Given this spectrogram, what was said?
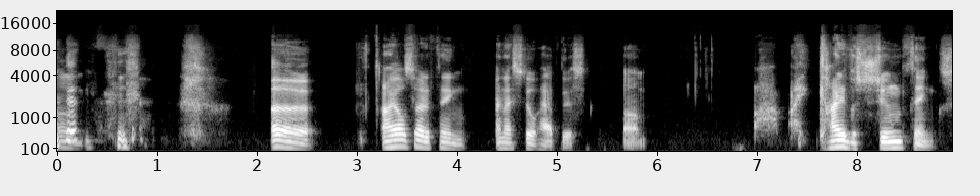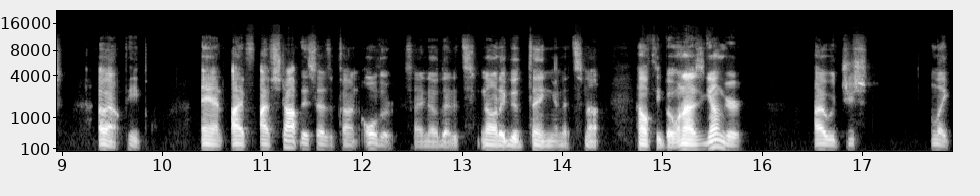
Um, uh, I also had a thing, and I still have this. Um, I kind of assume things about people, and I've I've stopped this as I've gotten older because I know that it's not a good thing and it's not healthy. But when I was younger, I would just like,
